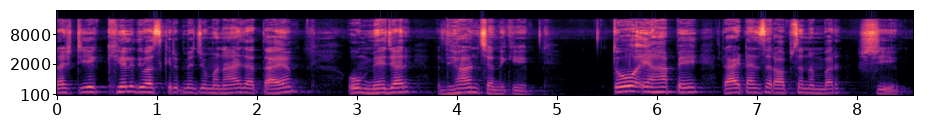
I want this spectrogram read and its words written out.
राष्ट्रीय खेल दिवस के रूप में जो मनाया जाता है, वो मेजर ध्यानचंद के। तो यहाँ पे right answer option number C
